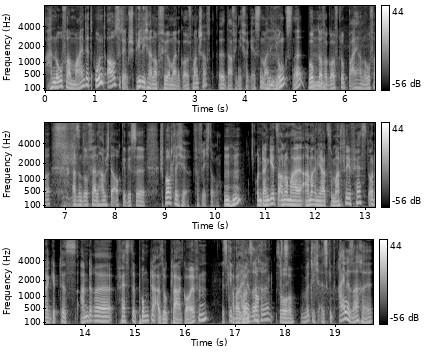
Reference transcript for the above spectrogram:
Hannover-minded und außerdem spiele ich ja noch für meine Golfmannschaft, äh, darf ich nicht vergessen, meine Jungs, ne? Burgdorfer Golfclub bei Hannover. Also insofern habe ich da auch gewisse sportliche Verpflichtungen. Und dann geht's auch noch mal einmal im Jahr zum Maschsee-Fest oder gibt es andere feste Punkte? Also klar, Golfen. Es gibt aber eine sonst Sache, noch so, es, wirklich, es gibt eine Sache,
